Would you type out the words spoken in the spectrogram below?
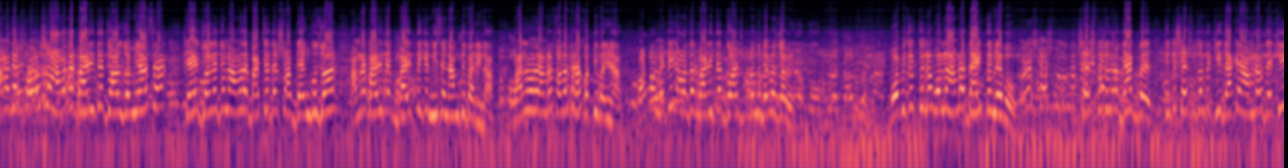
আমাদের সমস্যা, আমাদের বাড়িতে জল জমে আছে। সেই জলের জন্য আমাদের বাচ্চাদের সব ডেঙ্গু জ্বর। আমরা বাড়িতে বাড়ি থেকে নিচে নামতে পারি না। ভালোভাবে আমরা চলাফেরা করতে পারি না। অটোমেটিক আমাদের বাড়িতে দশ পর্যন্ত নেমে যাবে। অভিযোগ তুলে বললে, আমরা দায়িত্ব নেব। শেষ পর্যন্ত দেখবে। কিন্তু শেষ পর্যন্ত কি দেখে আমরাও দেখি।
